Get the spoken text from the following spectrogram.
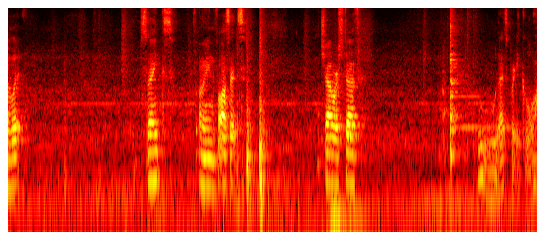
Toilet. Sinks. I mean faucets. Shower stuff. Ooh, that's pretty cool.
